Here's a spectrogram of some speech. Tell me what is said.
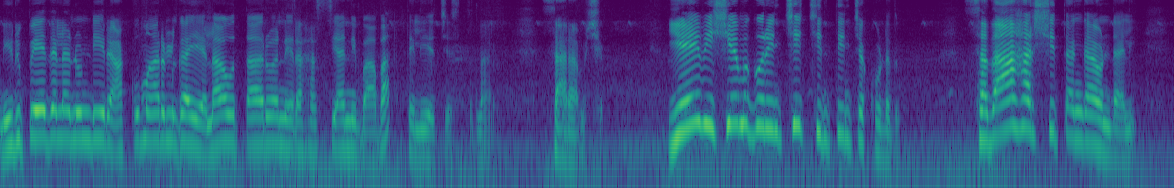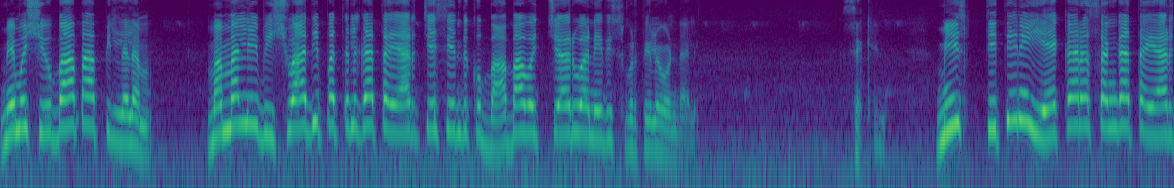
నిరుపేదల నుండి రాకుమారులుగా ఎలా అవుతారు అనే రహస్యాన్ని బాబా తెలియచేస్తున్నారు. సారాంశం. ఏ విషయం గురించి చింతించకూడదు. సదాహర్షితంగా ఉండాలి. మేము శివబాబా పిల్లలం. మమ్మల్ని విశ్వాధిపతులుగా తయారు చేసేందుకు బాబా వచ్చారు అనేది స్మృతిలో ఉండాలి. సెకండ్ మీ స్థితిని ఏకరసంగా తయారు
